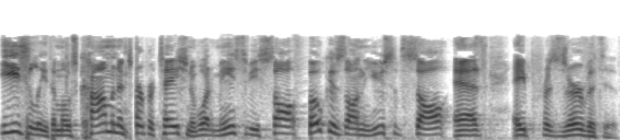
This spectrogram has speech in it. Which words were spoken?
Easily, the most common interpretation of what it means to be salt focuses on the use of salt as a preservative.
